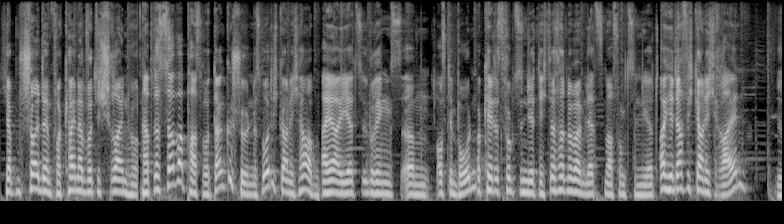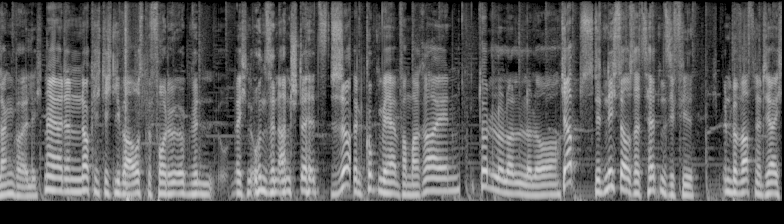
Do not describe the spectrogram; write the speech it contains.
Ich habe einen Schalldämpfer. Keiner wird dich schreien hören. Hab das Serverpasswort. Dankeschön. Das wollte ich gar nicht haben. Ah ja, jetzt übrigens ähm, auf dem Boden. Okay, das funktioniert nicht. Das hat nur beim letzten Mal funktioniert. Ah, hier darf ich gar nicht rein? Langweilig. Naja, dann knock ich dich lieber aus, bevor du irgendwelchen Unsinn anstellst. So, dann gucken wir einfach mal rein. Ich hab's. Sieht nicht so aus, als hätten sie viel bin bewaffnet. Ja, ich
